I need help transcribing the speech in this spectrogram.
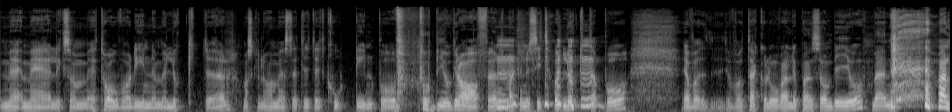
med, med liksom ett tag var det inne med lukter. Man skulle ha med sig ett litet kort in på, på biografen som man kunde sitta och lukta på. Jag var, jag var tack och lov aldrig på en sån bio men man,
